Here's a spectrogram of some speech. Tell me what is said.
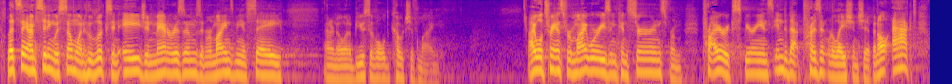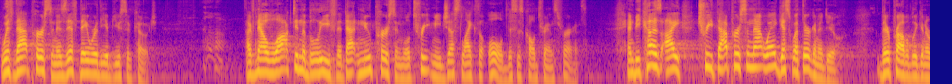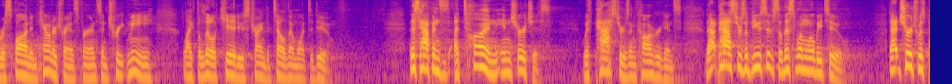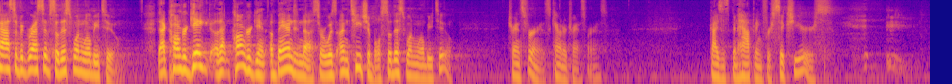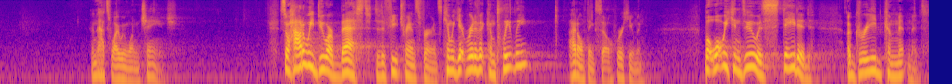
Let's say I'm sitting with someone who looks in age and mannerisms and reminds me of, say, I don't know, an abusive old coach of mine. I will transfer my worries and concerns from prior experience into that present relationship, and I'll act with that person as if they were the abusive coach. I've now locked in the belief that that new person will treat me just like the old. This is called transference. And because I treat that person that way, guess what they're going to do? They're probably going to respond in countertransference and treat me like the little kid who's trying to tell them what to do. This happens a ton in churches with pastors and congregants. That pastor's abusive, so this one will be too. That church was passive aggressive, so this one will be too. That, that congregant abandoned us or was unteachable, so this one will be too. Transference, countertransference. Guys, it's been happening for six years. And that's why we want to change. So, how do we do our best to defeat transference? Can we get rid of it completely? I don't think so. We're human. But what we can do is stated, agreed commitment.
